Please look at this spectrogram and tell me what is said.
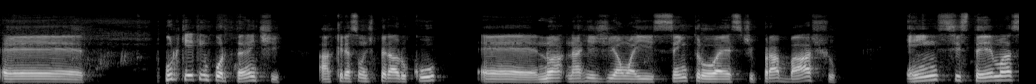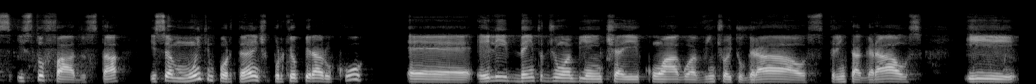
É, por que, que é importante a criação de pirarucu é, na, na região aí centro-oeste para baixo em sistemas estufados, tá? Isso é muito importante porque o pirarucu, é, ele dentro de um ambiente aí com água 28 graus, 30 graus, e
